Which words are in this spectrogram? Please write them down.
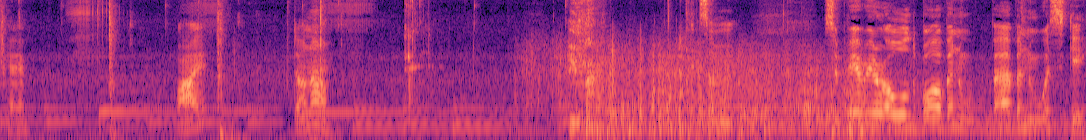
okay. Why? Don't know. it's some superior old bourbon bourbon whiskey.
